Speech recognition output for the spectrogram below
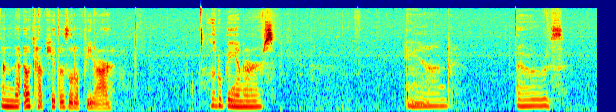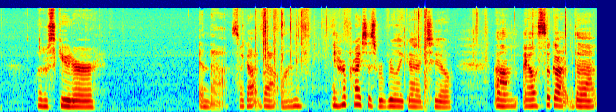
and that, look how cute those little feet are. Little banners, and those, little scooter, and that. So I got that one. And her prices were really good too. Um, I also got the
